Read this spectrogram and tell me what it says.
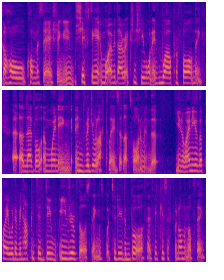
the whole conversation and shifting it in whatever direction she wanted while performing at a level and winning individual accolades at that tournament that you know, any other player would have been happy to do either of those things, but to do them both, I think, is a phenomenal thing.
